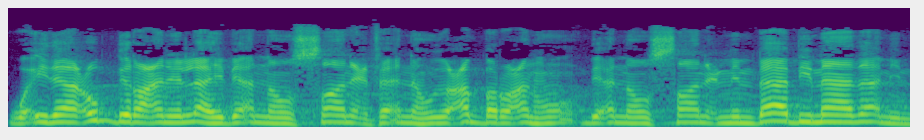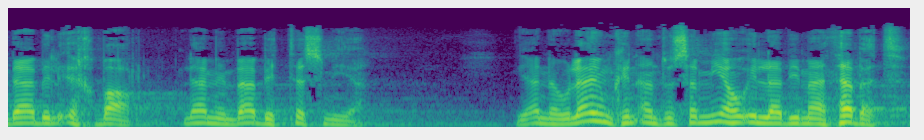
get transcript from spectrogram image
وإذا عبر عن الله بأنه الصانع فإنه يعبر عنه بأنه الصانع من باب ماذا؟ من باب الإخبار لا من باب التسمية لأنه لا يمكن أن تسميه إلا بما ثبت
